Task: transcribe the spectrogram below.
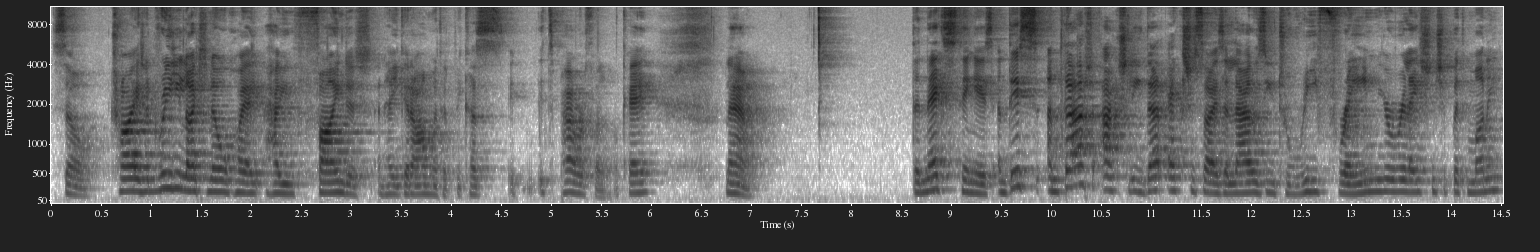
So try it. I'd really like to know how, how you find it and how you get on with it because it, it's powerful, okay? Now, the next thing is, and this, and that actually, that exercise allows you to reframe your relationship with money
